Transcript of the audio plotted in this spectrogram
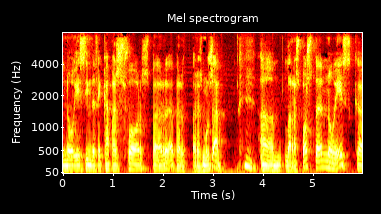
i no haguéssim de fer cap esforç per, per, per esmorzar esmorzar. Um, la resposta no és que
